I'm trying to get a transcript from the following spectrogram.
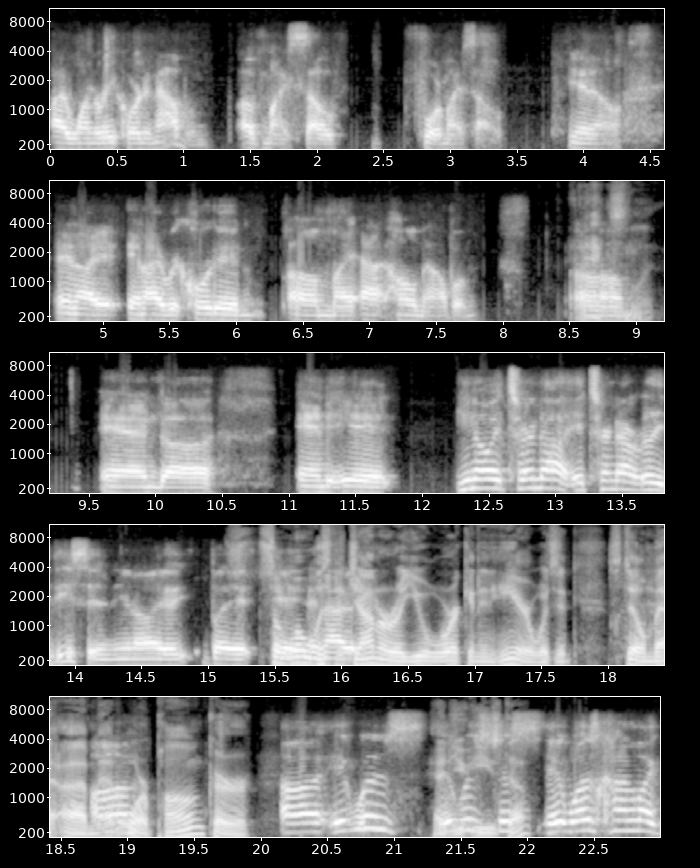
i want to record an album of myself for myself you know and i and i recorded um, my at home album um, Excellent. and uh and it you know it turned out it turned out really decent you know it, but So it, what was the I- genre you were working in here? Was it still me- uh, metal Um, or punk or Uh, it was. Had it was just. It was kind of like.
